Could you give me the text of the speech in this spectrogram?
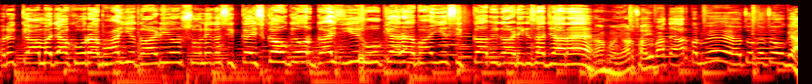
अरे क्या मज़ाक हो रहा है भाई? ये गाड़ी और सोने का सिक्का इसका हो गया। और गाइस ये हो क्या रहा है भाई? ये सिक्का भी गाड़ी के साथ जा रहा है। अरे हाँ यार सही बात है यार कल ऐसा कैसे हो गया?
